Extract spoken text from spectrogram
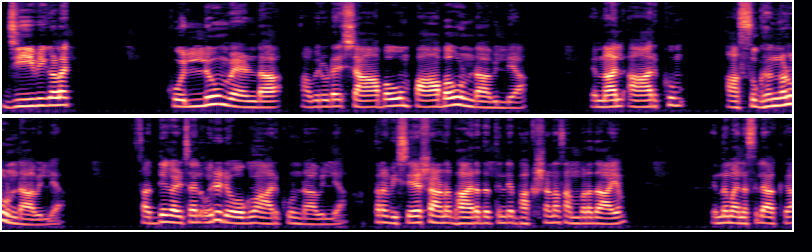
ജീവികളെ കൊല്ലും വേണ്ട അവരുടെ ശാപവും പാപവും ഉണ്ടാവില്ല. എന്നാൽ ആർക്കും അസുഖങ്ങളും ഉണ്ടാവില്ല. സദ്യ കഴിച്ചാൽ ഒരു രോഗവും ആർക്കും ഉണ്ടാവില്ല. അത്ര വിശേഷമാണ് ഭാരതത്തിന്റെ ഭക്ഷണ സമ്പ്രദായം എന്ന് മനസ്സിലാക്കുക.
